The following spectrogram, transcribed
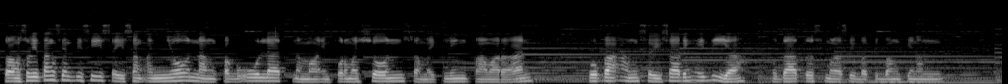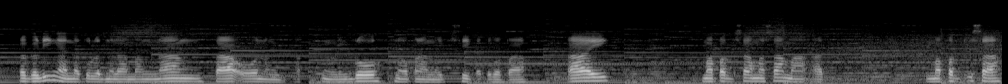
so ang salitang synthesis ay isang anyo ng pag-uulat ng mga impormasyon sa maikling pamaraan upang ang sari-saring idea o datos mula sa iba't ibang pinang kagalingan na tulad na lamang ng tao, ng, ng libro, ng pananaliksik at iba pa ay mapagsama-sama at mapag-isa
